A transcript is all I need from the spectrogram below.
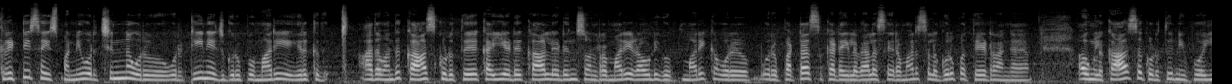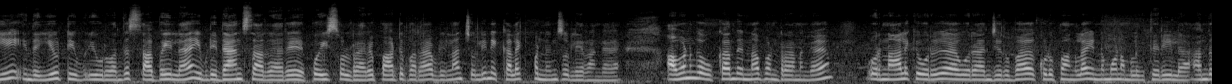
கிரிட்டிசைஸ் பண்ணி ஒரு சின்ன ஒரு ஒரு டீனேஜ் குரூப்பு மாதிரி இருக்குது. அதை வந்து காசு கொடுத்து கையெடு கால் எடுன்னு சொல்கிற மாதிரி ரவுடி குரூப் மாதிரி ஒரு ஒரு பட்டாசு கடையில் வேலை செய்கிற மாதிரி சில குரூப்பை தேடுறாங்க. அவங்களுக்கு காசை கொடுத்து நீ போய் இந்த யூடியூப் இவர் வந்து சபையில் இப்படி டான்ஸ் ஆடுறாரு பொய் சொல்கிறாரு பாட்டு பாடுறா அப்படின்லாம் சொல்லி நீ கலெக்ட் பண்ணுன்னு சொல்லிடுறாங்க. அவனுங்க உட்காந்து என்ன பண்ணுறானுங்க ஒரு நாளைக்கு ஒரு ஒரு அஞ்சு ரூபா கொடுப்பாங்களா என்னமோ நம்மளுக்கு தெரியல. அந்த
